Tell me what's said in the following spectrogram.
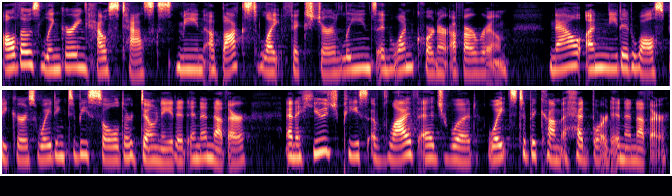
All those lingering house tasks mean a boxed light fixture leans in one corner of our room, now unneeded wall speakers waiting to be sold or donated in another, and a huge piece of live edge wood waits to become a headboard in another.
